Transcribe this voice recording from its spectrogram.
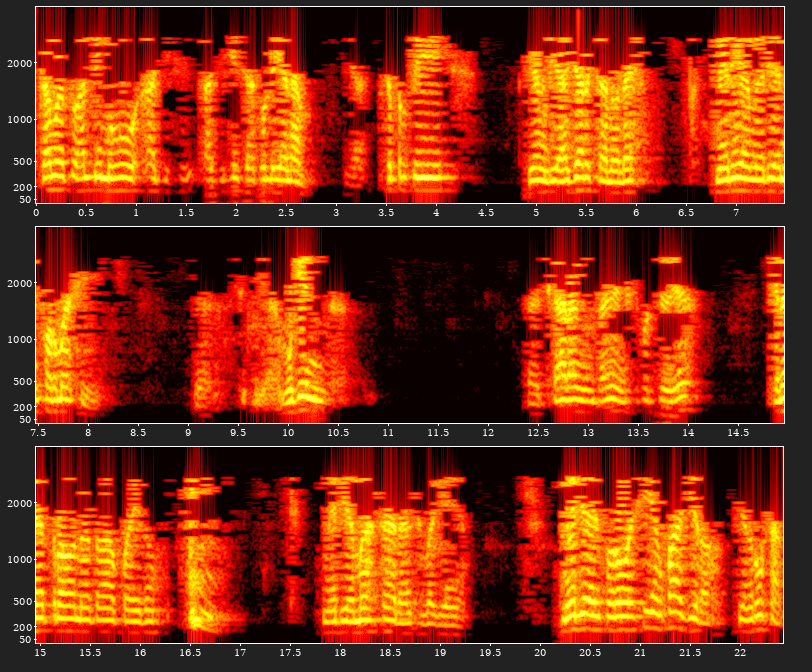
Kama tu'allimuhu ajhizatul yanam Ya, seperti yang diajarkan oleh media-media informasi. Ya, ya mungkin eh, sekarang banyak seperti itu ya sinetron atau apa itu media massa dan sebagainya Media informasi yang fajirah, yang rusak.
